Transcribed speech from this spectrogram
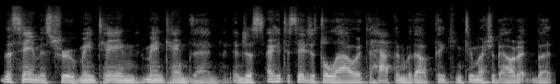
The same is true. Maintain maintain Zen, and just I hate to say just allow it to happen without thinking too much about it, but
